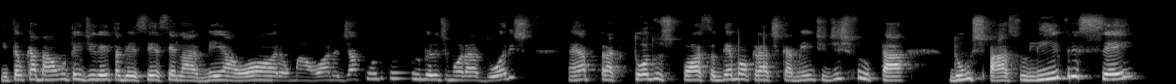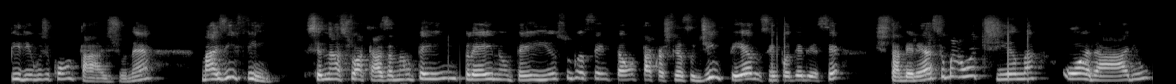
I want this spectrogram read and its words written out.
Então, cada um tem direito a descer, sei lá, meia hora, uma hora, de acordo com o número de moradores, né, para que todos possam democraticamente desfrutar de um espaço livre, sem perigo de contágio. Né? Mas, enfim, se na sua casa não tem play, não tem isso, você então está com as crianças o dia inteiro sem poder descer, estabelece uma rotina, horário,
